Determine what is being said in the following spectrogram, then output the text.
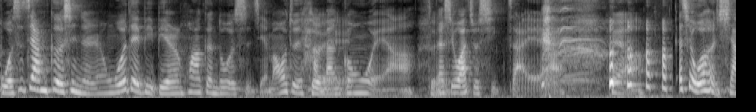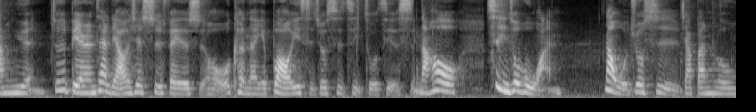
我是这样个性的人，我得比别人花更多的时间嘛。我觉得还蛮恭维啊，但是我就实在啊，对啊。而且我很相怨，就是别人在聊一些是非的时候，我可能也不好意思，就是自己做自己的事，然后事情做不完，那我就是加班喽。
